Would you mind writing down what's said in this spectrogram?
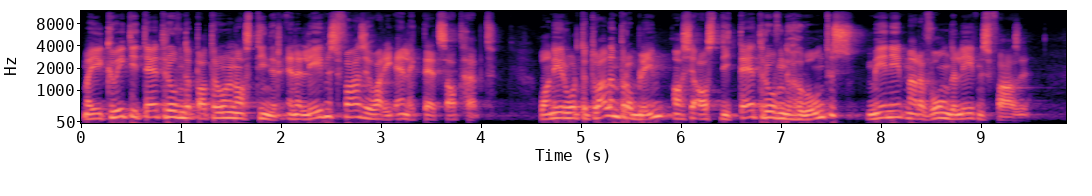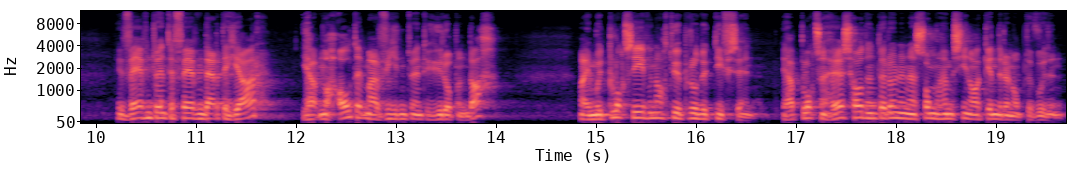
Maar je kweekt die tijdrovende patronen als tiener in een levensfase waar je eigenlijk tijd zat hebt. Wanneer wordt het wel een probleem? Als je als die tijdrovende gewoontes meeneemt naar een volgende levensfase. In 25, 35 jaar, je hebt nog altijd maar 24 uur op een dag, maar je moet plots 7, 8 uur productief zijn. Je hebt plots een huishouden te runnen en sommigen misschien al kinderen op te voeden.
